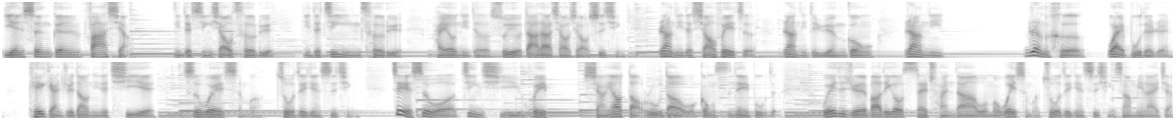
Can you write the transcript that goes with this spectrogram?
延伸跟发想你的行销策略、你的经营策略，还有你的所有大大小小事情，让你的消费者、让你的员工、让你任何外部的人。可以感觉到你的企业是为什么做这件事情，这也是我近期会想要导入到我公司内部的。我一直觉得 Body Goals 在传达我们为什么做这件事情上面来讲，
